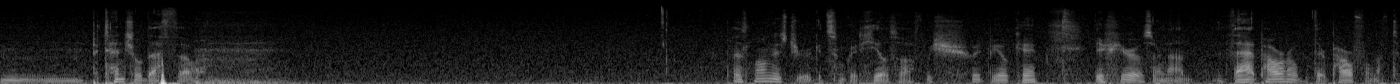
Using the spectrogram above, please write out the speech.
Hmm, potential death though. But as long as Druid gets some good heals off, we should be okay. Their heroes are not that powerful, but they're powerful enough to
